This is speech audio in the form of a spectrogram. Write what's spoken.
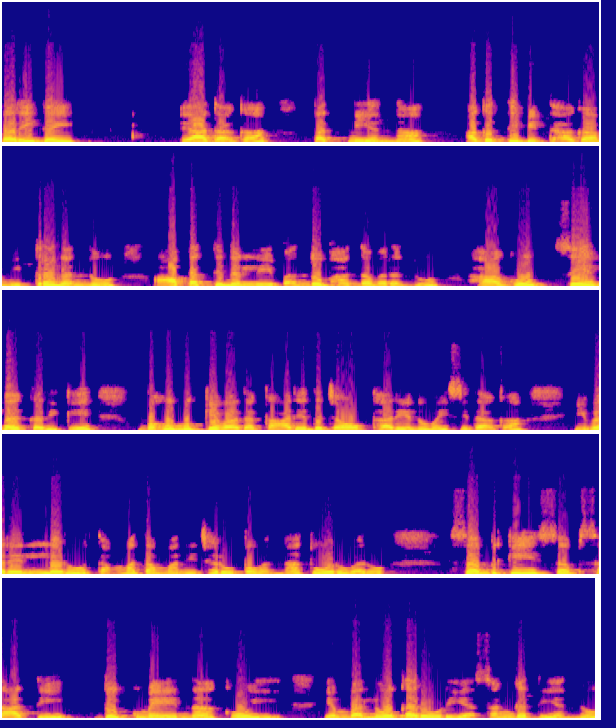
ಬರಿಗೈಯಾದಾಗ ಪತ್ನಿಯನ್ನ ಅಗತ್ಯ ಬಿದ್ದಾಗ ಮಿತ್ರನನ್ನು ಆಪತ್ತಿನಲ್ಲಿ ಬಂಧು ಬಾಂಧವರನ್ನು ಹಾಗೂ ಸೇವಕರಿಗೆ ಬಹುಮುಖ್ಯವಾದ ಕಾರ್ಯದ ಜವಾಬ್ದಾರಿಯನ್ನು ವಹಿಸಿದಾಗ ಇವರೆಲ್ಲರೂ ತಮ್ಮ ತಮ್ಮ ನಿಜ ರೂಪವನ್ನ ತೋರುವರು. ಸಬ್ಗೆ ಸಬ್ ಸಾತಿ ದುಃಖ್ ಮೇ ನ ಕೋಯಿ ಎಂಬ ಲೋಕರೂಢಿಯ ಸಂಗತಿಯನ್ನು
